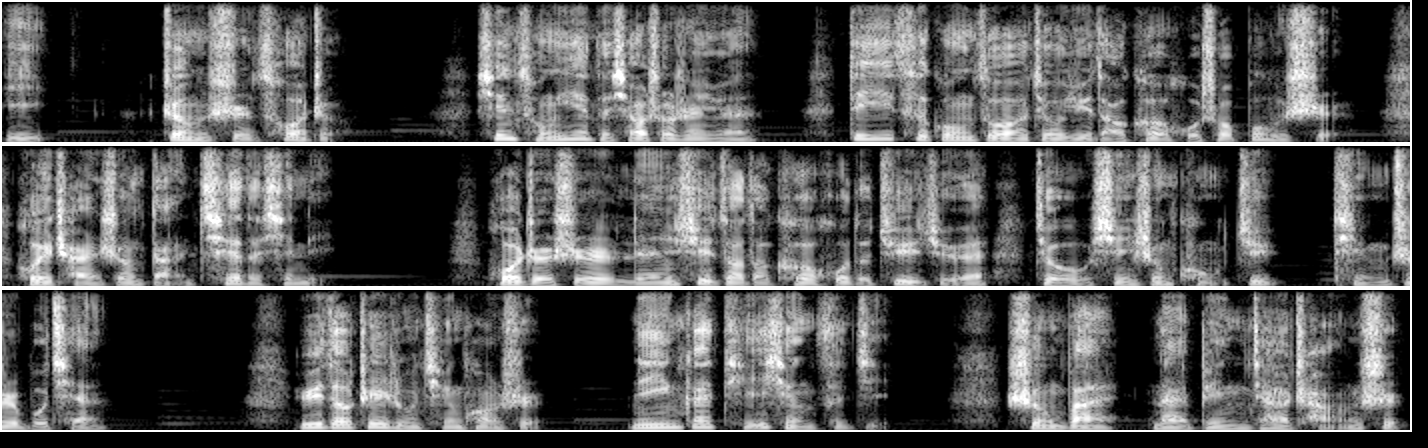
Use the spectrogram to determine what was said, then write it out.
一、正视挫折。新从业的销售人员，第一次工作就遇到客户说不时，会产生胆怯的心理，或者是连续遭到客户的拒绝，就心生恐惧，停滞不前。遇到这种情况时，你应该提醒自己：胜败乃兵家常事，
